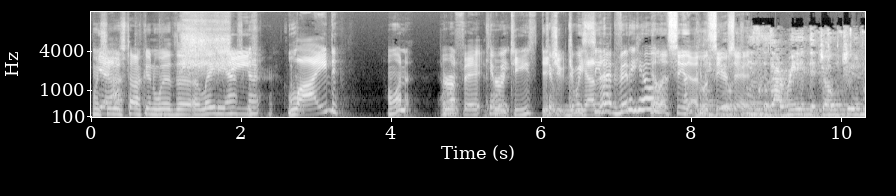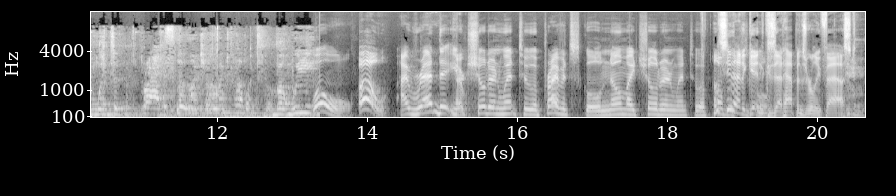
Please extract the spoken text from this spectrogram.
when she was talking with a, a lady She asking. Her, lied I want. Through her, fa- can through we- her teeth. Did can- you? can Did we have see that? that video? Yeah, let's see that. Let's see her say it. Because I read that your children went to private school. My children went to public school. But we, Whoa! Oh, I read that your children went to a private school. No, my children went to a public let's see that again because that happens really fast.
